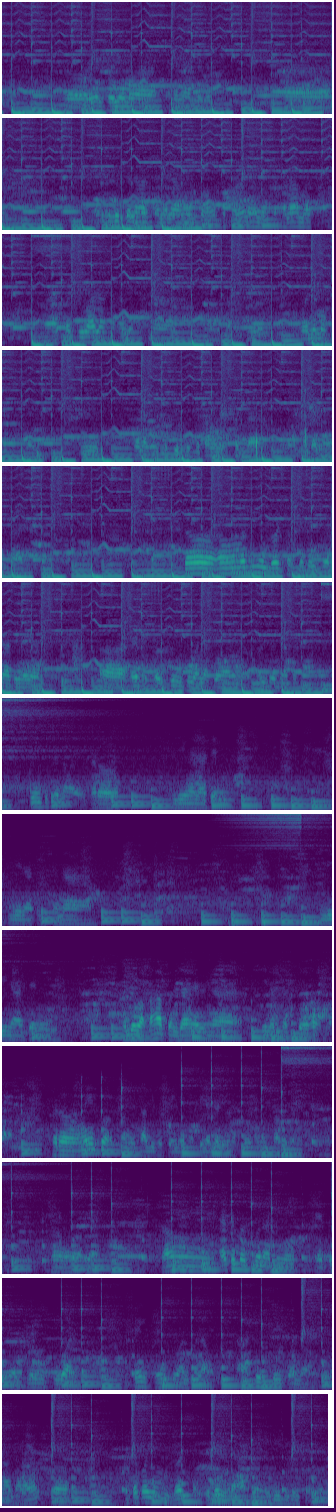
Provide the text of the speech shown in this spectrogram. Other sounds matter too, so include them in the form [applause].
So, yan po yung mga ano natin. Ah, Higit sa lahat na nalangin po. Sa Panginoon, nagpasalamat at nagtiwala sa So, ang magiging goals of the day po natin ngayon, uh, episode 21 na po ang although dapat 22 na ngayon, pero hindi nga natin hindi natin siya na hindi natin nagawa kahapon dahil na inagnat po ako. Pero ngayon po, ang sabi ko sa inyo na pinagaling na po ng Panginoon. So, yeah. So, episode po natin yung episode 21. Okay, 21 pa lang. Uh, Tuesday po na umaga ngayon. So, ito po yung verse of today na ating ibibigay sa inyo.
